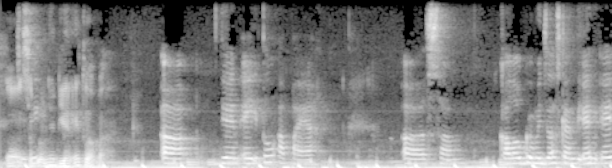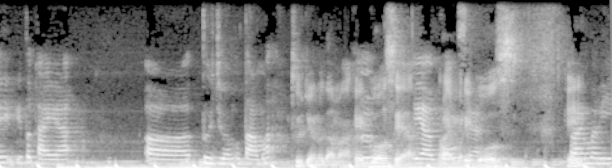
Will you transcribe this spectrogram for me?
Eh, Jadi- sebelumnya DNA itu apa? Uh, DNA itu apa ya? Uh, some- kalau gue menjelaskan DNA itu kayak uh, tujuan utama, Tujuan utama kayak Hmm. goals ya, goals primary ya. goals. Oke. primary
